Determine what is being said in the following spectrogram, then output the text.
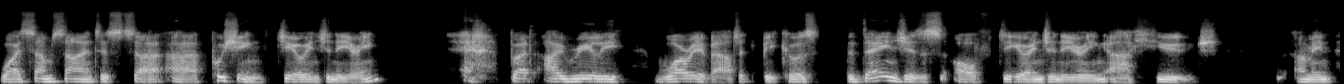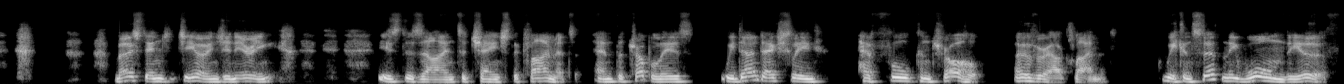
why some scientists are, are pushing geoengineering, but I really worry about it because the dangers of geoengineering are huge. I mean, most en- geoengineering is designed to change the climate. And the trouble is, we don't actually have full control over our climate we can certainly warm the earth.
